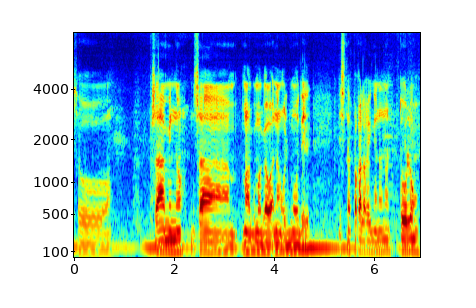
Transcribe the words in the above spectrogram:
So sa amin no sa mga gumagawa ng old model is napakalaking ano nun tulong.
